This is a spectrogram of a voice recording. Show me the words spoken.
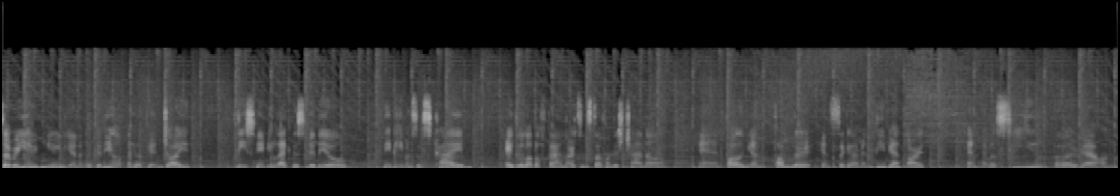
So we're nearing the end of the video. I hope you enjoyed. Please maybe like this video, maybe even subscribe. I do a lot of fan arts and stuff on this channel. And follow me on Tumblr, Instagram, and DeviantArt. And I will see you around.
